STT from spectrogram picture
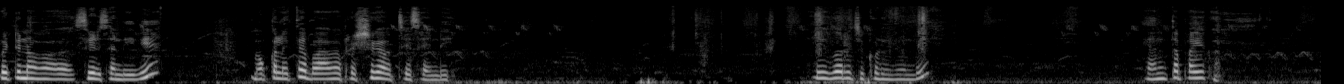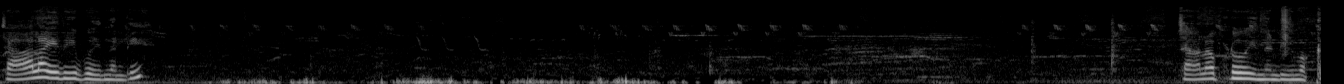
పెట్టిన సీడ్స్ అండి ఇవి. మొక్కలు అయితే బాగా ఫ్రెష్గా వచ్చేసాయండి. ఈ గోరు చిక్కుడు అండి ఎంత పైకి చాలా ఎదిగిపోయిందండి. చాలా పొడవు అయిందండి ఈ మొక్క.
